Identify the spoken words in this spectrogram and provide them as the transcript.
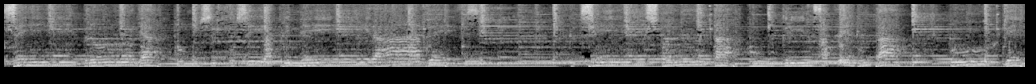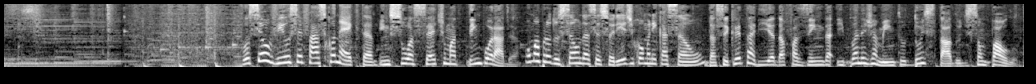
Sempre olhar como se fosse a primeira vez se espantar, criança perguntar por quê. Você ouviu o Cefaz Conecta, Em sua sétima temporada, uma produção da Assessoria de Comunicação da Secretaria da Fazenda e Planejamento do Estado de São Paulo.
